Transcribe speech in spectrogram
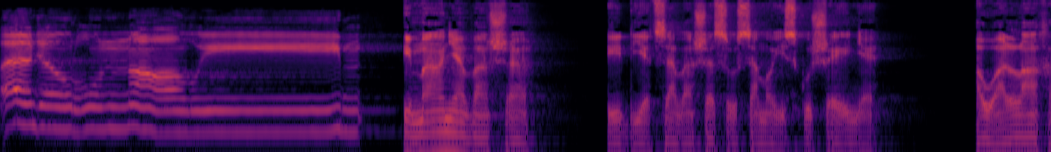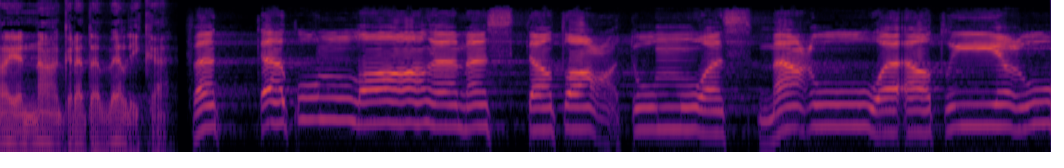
ajrun azim. Imanja vaša i djeca vaša su samo iskušenje, a u Allaha je nagrada velika. فاتقوا الله ما استطعتم واسمعوا واطيعوا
